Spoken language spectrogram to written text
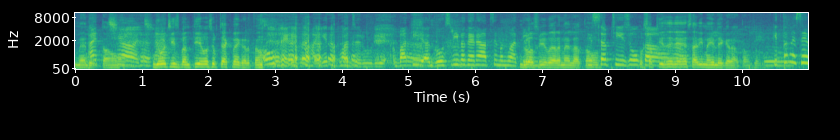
मैं देखता हूँ। अच्छा, अच्छा। जो चीज़ बनती है वो सिर्फ़ चेक में करता हूँ। हाँ, ये तो बहुत ज़रूरी है। बाकी ग्रोसरी वगैरह आपसे मंगवाती ग्रोसरी वगैरह मैं लाता हूँ। सब चीज़ों का सब चीज़ें जो है सारी मैं ही लेकर आता हूँ। कितना वैसे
